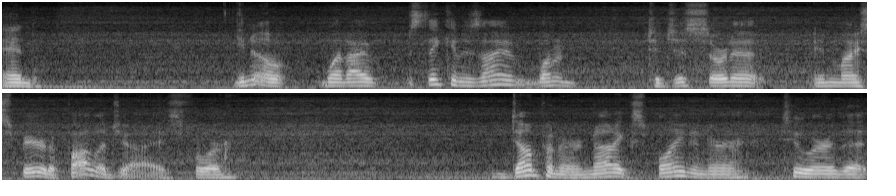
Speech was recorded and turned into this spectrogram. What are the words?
And you know, what I was thinking is I wanted to just sort of in my spirit apologize for dumping her, not explaining her to her that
